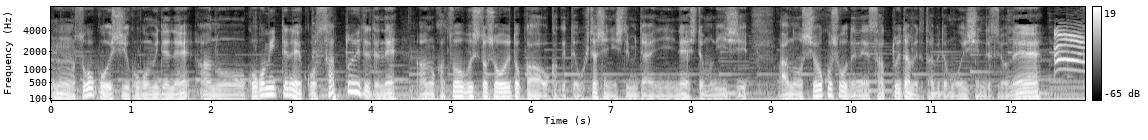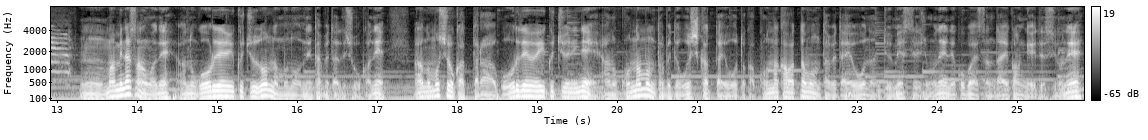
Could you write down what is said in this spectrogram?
うん、すごく美味しいこごみでね、あのー、こごみってね、こうさっと茹でてね、あの鰹節と醤油とかをかけておひたしにしてみたいにね、してもいいし、あの塩コショウでね、さっと炒めて食べても美味しいんですよね。うんまあ、皆さんはねあのゴールデンウィーク中どんなものをね食べたでしょうかねあのもしよかったらゴールデンウィーク中にねあのこんなもの食べて美味しかったよとかこんな変わったもの食べたよなんていうメッセージもね猫林さん大歓迎ですよね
